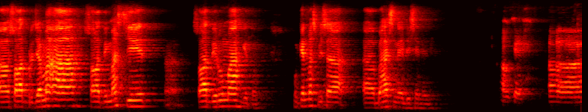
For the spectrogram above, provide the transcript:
uh, sholat berjamaah, sholat di masjid, sholat di rumah gitu. Mungkin Mas bisa uh, bahas nih di sini. Oke, okay. uh, eh,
